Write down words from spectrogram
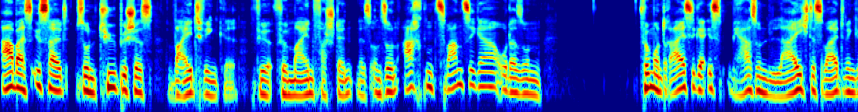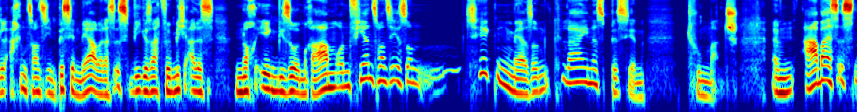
aber es ist halt so ein typisches Weitwinkel für, für mein Verständnis. Und so ein 28er oder so ein 35er ist ja so ein leichtes Weitwinkel, 28 ein bisschen mehr, aber das ist, wie gesagt, für mich alles noch irgendwie so im Rahmen. Und 24 ist so ein Ticken mehr, so ein kleines bisschen too much. Ähm, aber es ist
